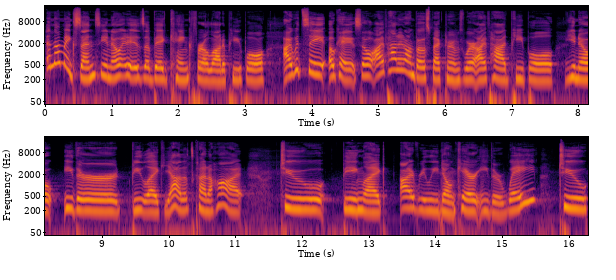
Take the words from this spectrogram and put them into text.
that makes sense, you know, it is a big kink for a lot of people. I would say, okay, so I've had it on both spectrums where I've had people, you know, either be like, yeah, that's kind of hot, to being like, I really don't care either way, to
